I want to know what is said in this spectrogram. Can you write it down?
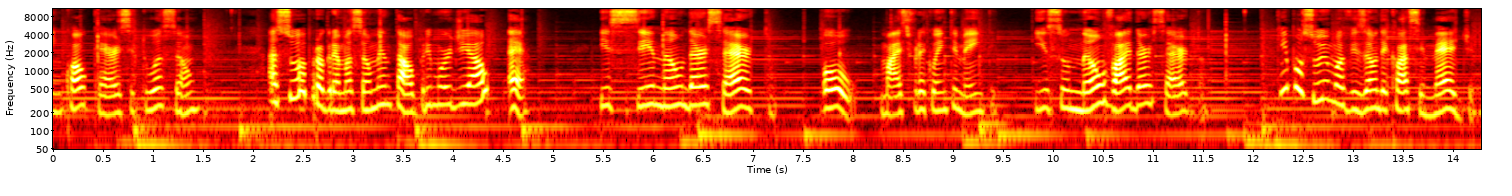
em qualquer situação. A sua programação mental primordial é: e se não der certo? Ou, mais frequentemente, isso não vai dar certo. Quem possui uma visão de classe média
